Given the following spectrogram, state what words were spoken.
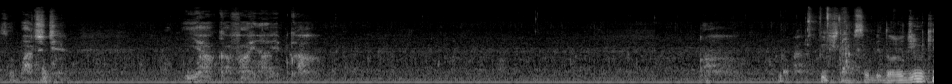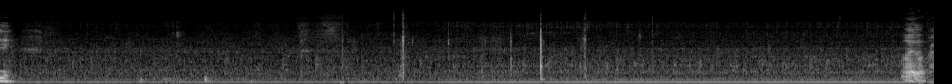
Zobaczcie. Jaka fajna rybka. Dobra, idź tam sobie do rodzinki. No i dobra,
